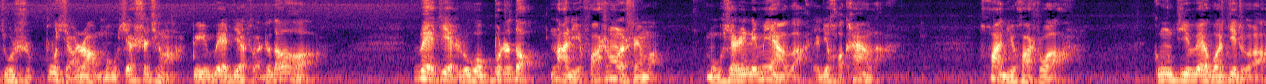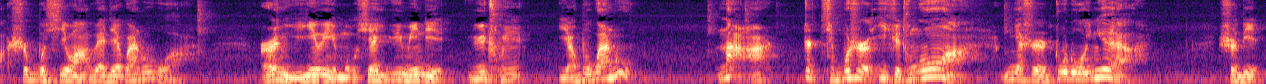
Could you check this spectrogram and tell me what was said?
就是不想让某些事情啊被外界所知道啊。外界如果不知道那里发生了什么，某些人的面子也就好看了。换句话说啊，攻击外国记者是不希望外界关注我，而你因为某些渔民的愚蠢也不关注，那这岂不是异曲同工啊？你也是助纣为虐啊！是的，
